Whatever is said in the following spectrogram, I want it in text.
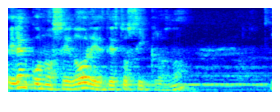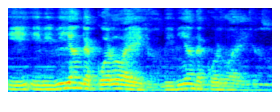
eran conocedores de estos ciclos, ¿no? y, vivían de acuerdo a ellos, vivían de acuerdo a ellos.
